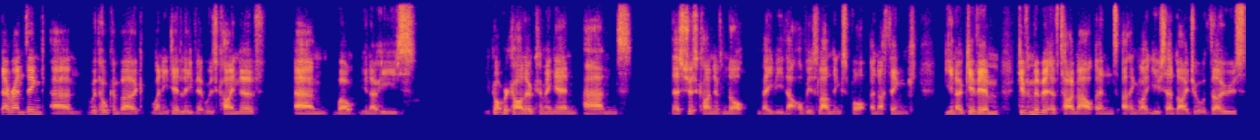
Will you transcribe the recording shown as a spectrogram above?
they're ending. Um, with Hulkenberg when he did leave, it was kind of um, well, you know, he's you've got Ricciardo coming in and there's just kind of not maybe that obvious landing spot. And I think, you know, give him give him a bit of time out. And I think like you said, Nigel, those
